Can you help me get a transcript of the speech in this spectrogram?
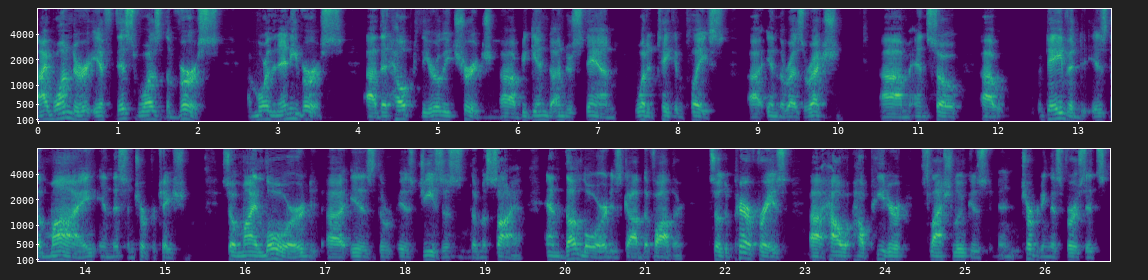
I wonder if this was the verse, uh, more than any verse, uh, that helped the early church uh, begin to understand what had taken place uh, in the resurrection. Um, and so uh, David is the my in this interpretation. So my Lord uh, is the is Jesus, the Messiah, and the Lord is God the Father. So to paraphrase uh, how how Peter slash Luke is interpreting this verse, it's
